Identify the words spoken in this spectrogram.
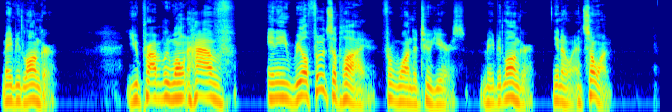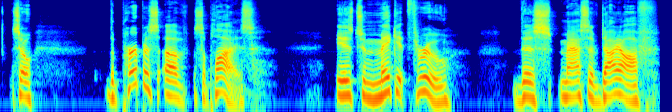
maybe longer. You probably won't have any real food supply for one to two years, maybe longer, you know, and so on. So, the purpose of supplies is to make it through this massive die off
